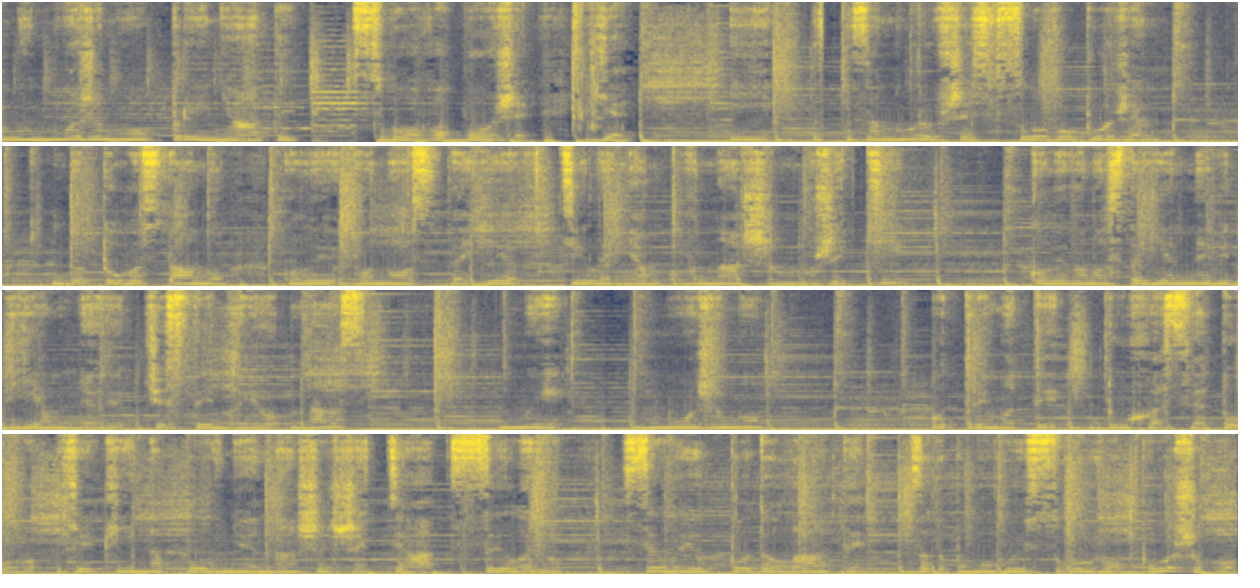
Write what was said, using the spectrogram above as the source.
ми можемо прийняти Слово Боже, і занурившись в Слово Боже до того стану, коли воно стає втіленням в нашому житті, коли воно стає невід'ємною частиною нас, ми можемо отримати Духа Святого, який наповнює наше життя силою, силою подолати за допомогою Слова Божого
